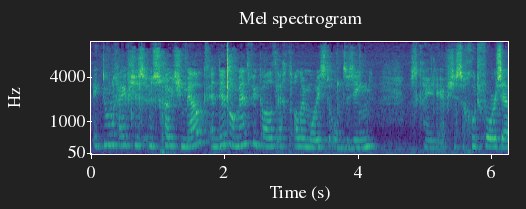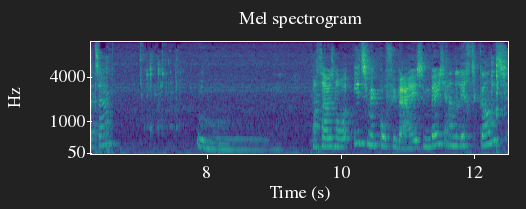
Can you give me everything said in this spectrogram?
Ik doe nog eventjes een scheutje melk. En dit moment vind ik altijd echt het allermooiste om te zien. Dus ik ga jullie eventjes er goed voorzetten. Oeh mag trouwens nog wel iets meer koffie bij. Is een beetje aan de lichte kant.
